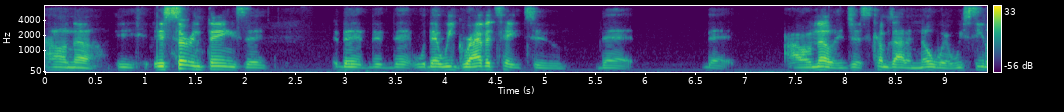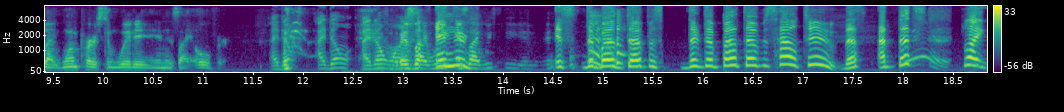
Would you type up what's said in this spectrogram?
I don't know. It's certain things that that that that, that we gravitate to that that I don't know. It just comes out of nowhere. We see like one person with it, and it's like over. I don't I don't I don't want It's like we, And they're- it's like we see. It's they're both dope as they're, they're both dope as hell too. That's I, that's Yeah. like,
